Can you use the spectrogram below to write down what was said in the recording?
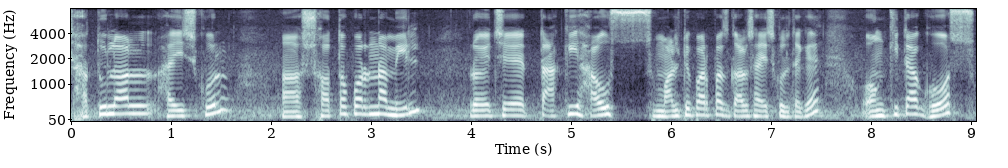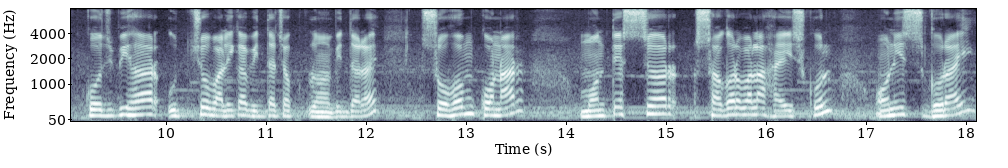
ঝাতুলাল হাই স্কুল শতপর্ণা মিল রয়েছে Taki house multipurpose girls high school থেকে। অঙ্কিতা ঘোষ, কোচবিহার উচ্চ বালিকা Vidyachak Vidyalaya. Soham Konar, Manteswar Sagarbala high school. Anish Gorai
